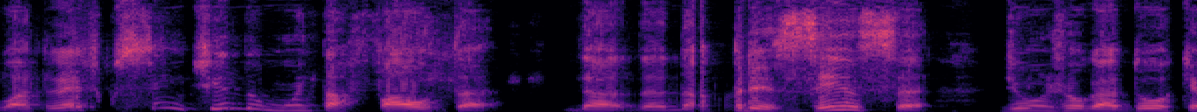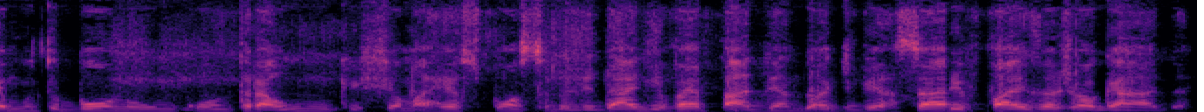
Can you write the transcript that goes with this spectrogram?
o Atlético sentindo muita falta da, da, da, presença de um jogador que é muito bom no um contra um, que chama a responsabilidade, vai para dentro do adversário e faz a jogada.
